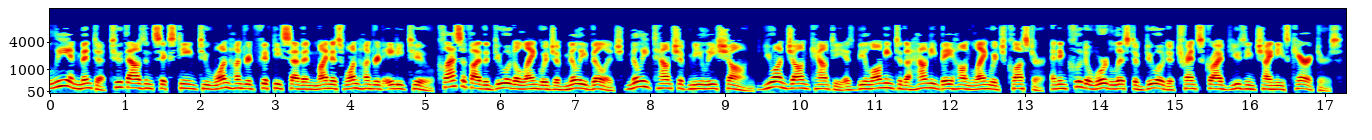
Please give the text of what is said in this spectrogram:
Li and Minta 2016-157-182 classify the Duoda language of Mili Village, Mili Township Mili Shang, Yuanzhong County as belonging to the Haoni Beihong language cluster, and include a word list of Duoda transcribed using Chinese characters.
